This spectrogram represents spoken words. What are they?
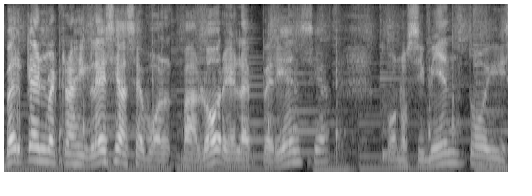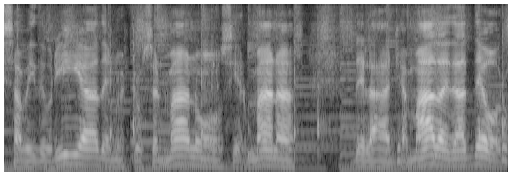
Ver que en nuestras iglesias se valore la experiencia, conocimiento y sabiduría de nuestros hermanos y hermanas de la llamada Edad de Oro,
